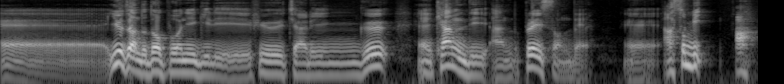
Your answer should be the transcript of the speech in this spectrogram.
えー、ユートドープおにぎりフューチャリング、えーキャンディープレイソンで、えー遊び。あ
